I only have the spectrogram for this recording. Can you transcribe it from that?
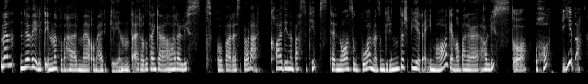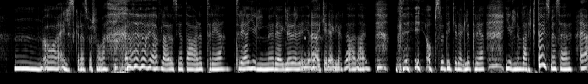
Men nå er vi litt inne på det her med å være gründer, og da tenker jeg, har jeg lyst å bare spørre deg, hva er dine beste tips til noen som går med sånn gründerspire i magen og bare har lyst å, å hoppe i det? Mm, å, jeg elsker det spørsmålet. jeg pleier å si at da er det tre, tre gylne regler. Eller det er ikke regler, det er, nei, absolutt ikke regler. Tre gylne verktøy som jeg ser Ja.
